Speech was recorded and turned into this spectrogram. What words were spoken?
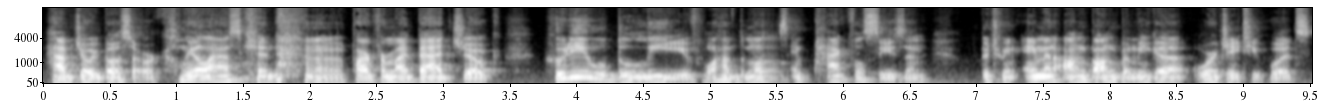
have Joey Bosa or Khalil ask it. Apart from my bad joke, who do you believe will have the most impactful season between Amen Ogbongbemiga or JT Woods?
